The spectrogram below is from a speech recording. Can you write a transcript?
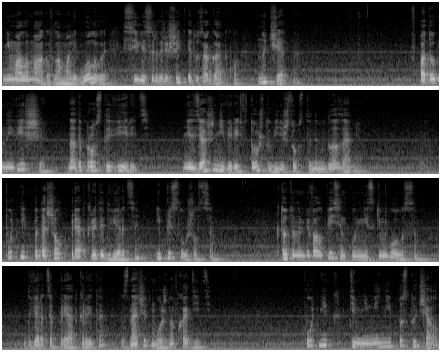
Немало магов ломали головы, силясь разрешить эту загадку, но тщетно подобные вещи надо просто верить. Нельзя же не верить в то, что видишь собственными глазами. Путник подошел к приоткрытой дверце и прислушался. Кто-то набивал песенку низким голосом. Дверца приоткрыта, значит можно входить. Путник, тем не менее, постучал.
